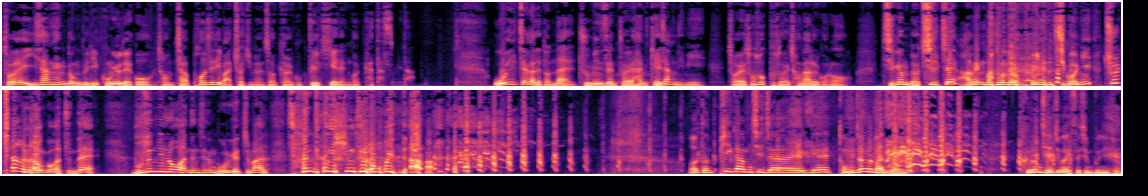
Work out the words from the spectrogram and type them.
저의 이상 행동들이 공유되고 점차 퍼즐이 맞춰지면서 결국 들키게 된 것 같았습니다. 5일째가 되던 날 주민센터의 한 계장님이 저의 소속 부서에 전화를 걸어 지금 며칠째 암행반원으로 보이는 직원이 출장을 나온 것 같은데 무슨 일로 왔는지는 모르겠지만 상당히 힘들어 보인다. 어떤 피감시자에게 동정을 받는 그런 재주가 있으신 분이죠.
